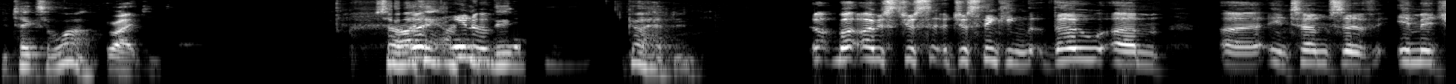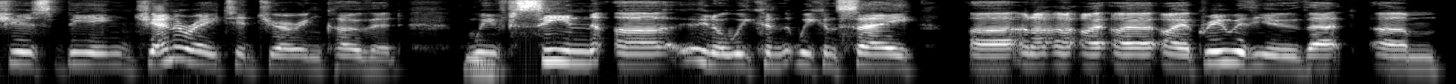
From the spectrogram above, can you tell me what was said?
It takes a while. Right. So but, I think, I think know, the, go ahead. But I was just just thinking that though, um, uh, in terms of images being generated during COVID, hmm. we've seen, uh, you know, we can we can say, uh, and I, I, I, agree with you that um,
